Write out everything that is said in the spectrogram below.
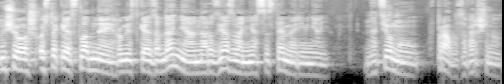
Ну що ж, ось таке складне і громістке завдання на розв'язування системи рівнянь. На цьому вправу завершено.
